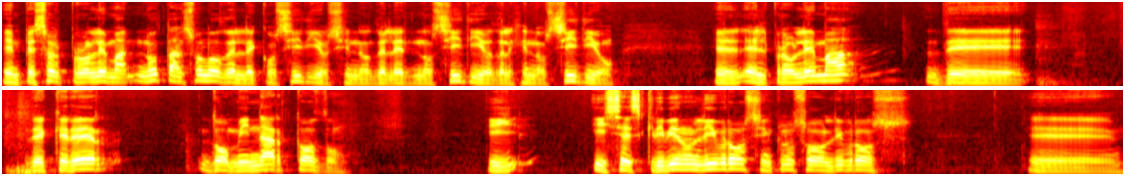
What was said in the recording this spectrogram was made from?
empezó el problema no tan solo del ecocidio, sino del etnocidio, del genocidio, el, problema de, querer dominar todo. Y, se escribieron libros, incluso libros eh,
